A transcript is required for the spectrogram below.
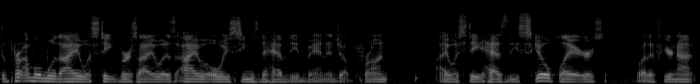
The problem with Iowa State versus Iowa is Iowa always seems to have the advantage up front. Iowa State has these skill players, but if you're not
